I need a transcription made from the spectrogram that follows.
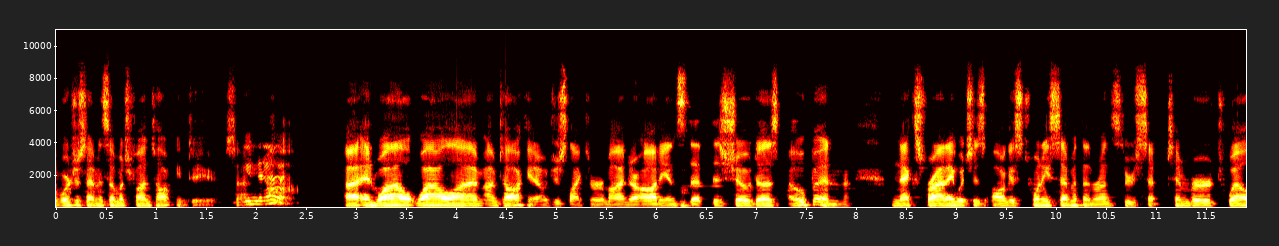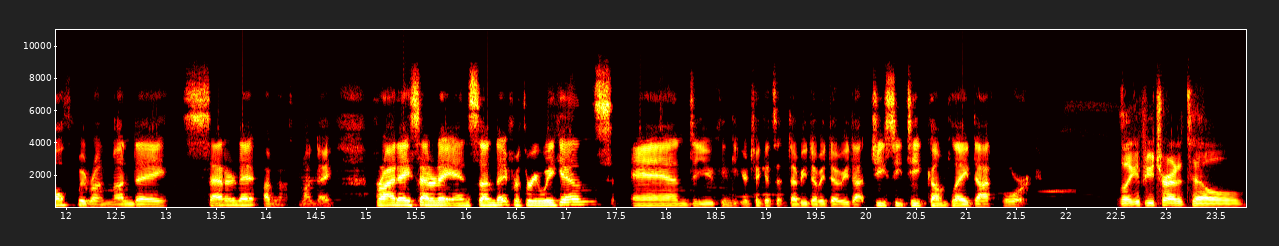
We're just having so much fun talking to you. So, You know it. Uh, and while while I'm I'm talking, I would just like to remind our audience that this show does open next Friday, which is August 27th, and runs through September 12th. We run Monday, Saturday. I'm not Monday, Friday, Saturday, and Sunday for three weekends. And you can get your tickets at www.gctcomplay.org. Like if you try to tell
